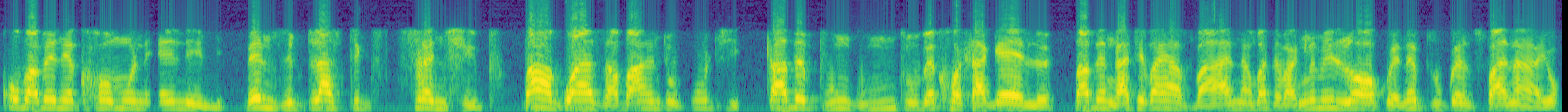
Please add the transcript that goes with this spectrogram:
kuba bene common enemy benza plastic friendship. Bakwazi abantu ukuthi xa bebhunga umuntu bekhohlakelwe babe ngathi bayavana bade banxiba ilokhwe neebhruku ezifanayo.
